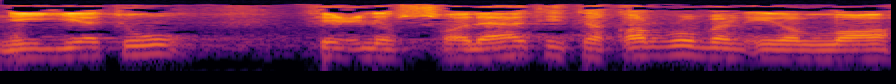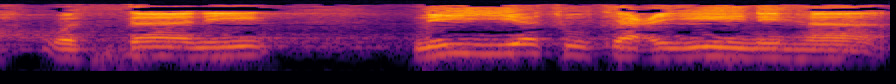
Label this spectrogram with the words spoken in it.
نية فعل الصلاة تقربا إلى الله. والثاني نية تعيينها.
